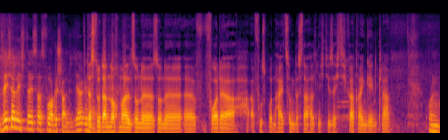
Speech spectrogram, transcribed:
Sicherlich, da ist was vorgeschaltet, ja genau. dass du dann nochmal so eine, so eine äh, vor der Fußbodenheizung, dass da halt nicht die 60 Grad reingehen, klar. Und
